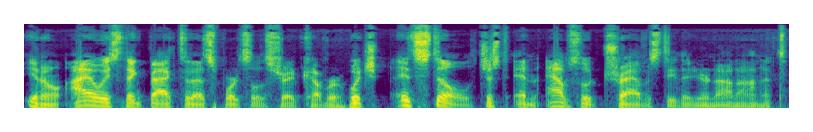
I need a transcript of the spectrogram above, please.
you know I always think back to that Sports Illustrated cover, which it's still just an absolute travesty that you're not on it.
